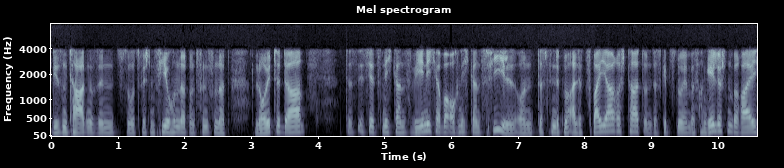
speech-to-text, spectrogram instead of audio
diesen Tagen sind so zwischen 400 und 500 Leute da. Das ist jetzt nicht ganz wenig, aber auch nicht ganz viel. Und das findet nur alle zwei Jahre statt und das gibt es nur im evangelischen Bereich.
